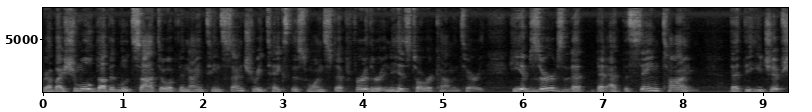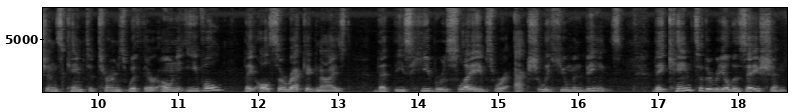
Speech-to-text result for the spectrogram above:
Rabbi Shmuel David Luzzatto of the 19th century takes this one step further in his Torah commentary. He observes that, that at the same time that the Egyptians came to terms with their own evil, they also recognized that these Hebrew slaves were actually human beings. They came to the realization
